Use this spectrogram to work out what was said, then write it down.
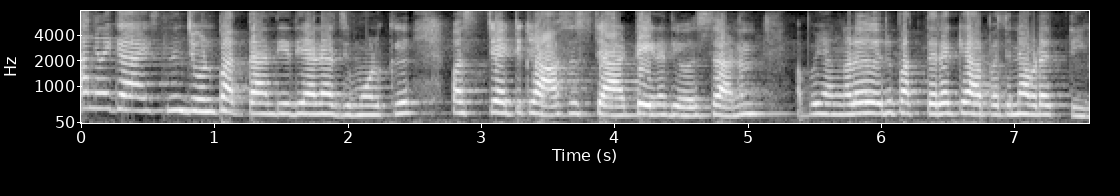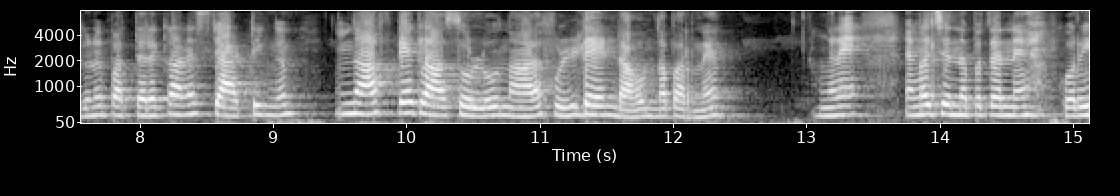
അങ്ങനെ ഗായ്സ് ജൂൺ പത്താം തീയതിയാണ് അജിമോൾക്ക് ഫസ്റ്റ് ആയിട്ട് ക്ലാസ് സ്റ്റാർട്ട് ചെയ്യുന്ന ദിവസമാണ്. അപ്പോൾ ഞങ്ങൾ ഒരു പത്തരക്ക് ആയപ്പോഴത്തേന് അവിടെ എത്തിക്കണ്. പത്തരക്കാണ് സ്റ്റാർട്ടിങ് ഇന്ന് ഹാഫ് ഡേ ക്ലാസ് ഉള്ളൂ. നാളെ ഫുൾ ഡേ ഉണ്ടാവും എന്നാ പറഞ്ഞേ. അങ്ങനെ ഞങ്ങൾ ചെന്നപ്പോൾ തന്നെ കുറേ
